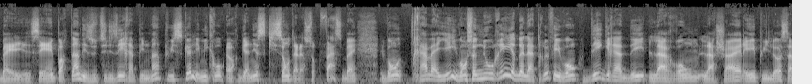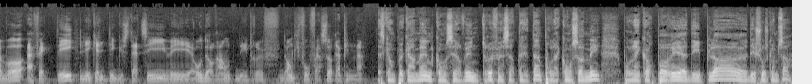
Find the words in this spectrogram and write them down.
ben c'est important de les utiliser rapidement puisque les micro-organismes qui sont à la surface, ben ils vont travailler, ils vont se nourrir de la truffe et vont dégrader l'arôme, la chair, et puis là, ça va affecter les qualités gustatives et odorantes des truffes. Donc, il faut faire ça rapidement. Est-ce qu'on peut quand même conserver une truffe un certain temps pour la consommer, pour l'incorporer à des plats, euh, des choses comme ça?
